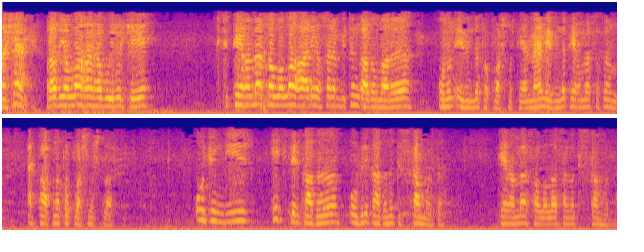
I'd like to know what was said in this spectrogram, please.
Ayşə radiyallahu anhə buyurur ki, Peyğəmbər sallallahu aleyhi və sələm bütün qadınları onun evində toplaşmışdı. Yəni mənim evimdə Peyğəmbər sallallahu ətrafına toplaşmışdılar. O gün deyir, heç bir qadın o biri qadını qısqanmırdı. Peyğəmbər sallallahu aleyhi və sələmə qısqanmırdı.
